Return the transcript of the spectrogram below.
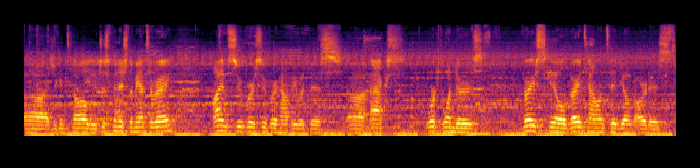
Uh, as you can tell, we just finished the manta ray. I am super, super happy with this. Uh, Axe worked wonders. Very skilled, very talented young artist.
